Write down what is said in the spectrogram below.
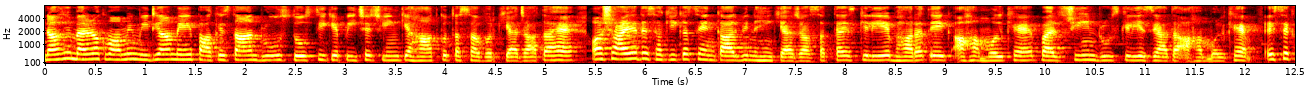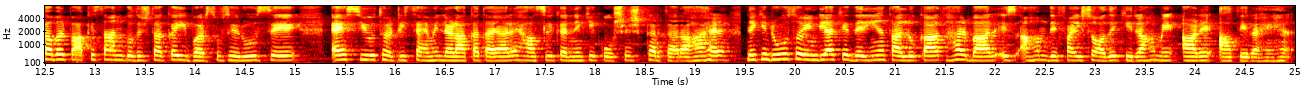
नाजिन बैन अवी मीडिया में पाकिस्तान, रूस, दोस्ती के पीछे चीन के हाथ को तस्वर किया जाता है और शायद इस हकीकत से इनकार भी नहीं किया जा सकता। इसके लिए भारत एक अहम मुल्क है, पर चीन, रूस के लिए ज़्यादा अहम मुल्क है। इससे कबल पाकिस्तान गुजशत कई बरसों से रूस से एस यू थर्टी सेवन लड़ाका तैयार हासिल करने की कोशिश करता रहा है। लेकिन रूस और इंडिया के दरिया ताल्लुक हर बार इस अहम दिफाई सौदे की राह में आड़े आते रहे हैं।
